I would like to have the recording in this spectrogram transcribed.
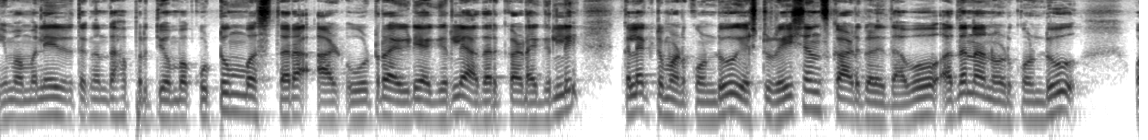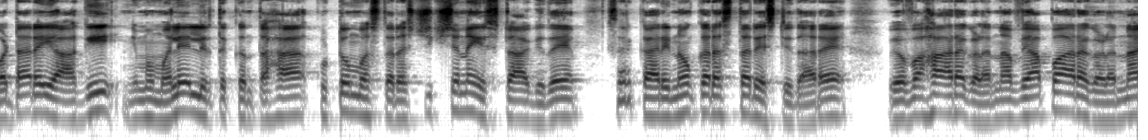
ನಿಮ್ಮ ಮನೆಯಲ್ಲಿರ್ತಕ್ಕಂತಹ ಪ್ರತಿಯೊಬ್ಬ ಕುಟುಂಬಸ್ಥರ ಆ ವೋಟ್ರ್ ಐ ಡಿ ಆಗಿರಲಿ, ಆಧಾರ್ ಕಾರ್ಡ್ ಆಗಿರಲಿ ಕಲೆಕ್ಟ್ ಮಾಡಿಕೊಂಡು ಎಷ್ಟು ರೇಷನ್ಸ್ ಕಾರ್ಡ್ಗಳಿದ್ದಾವೋ ಅದನ್ನು ನೋಡಿಕೊಂಡು ಒಟ್ಟಾರೆಯಾಗಿ ನಿಮ್ಮ ಮನೆಯಲ್ಲಿರ್ತಕ್ಕಂತಹ ಕುಟುಂಬಸ್ಥರ ಶಿಕ್ಷಣ ಎಷ್ಟಾಗಿದೆ, ಸರ್ಕಾರಿ ನೌಕರಸ್ಥರು ಎಷ್ಟಿದ್ದಾರೆ, ವ್ಯವಹಾರಗಳನ್ನು, ವ್ಯಾಪಾರಗಳನ್ನು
